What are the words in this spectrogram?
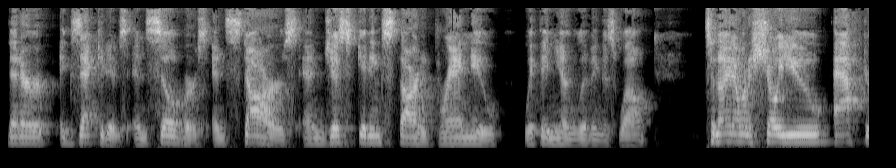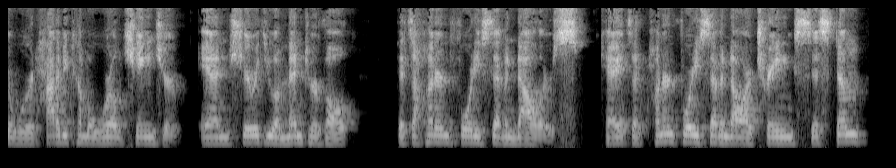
that are executives and silvers and stars and just getting started brand new within Young Living as well. Tonight, I want to show you afterward how to become a world changer and share with you a mentor vault that's $147. Okay, it's a $147 training system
